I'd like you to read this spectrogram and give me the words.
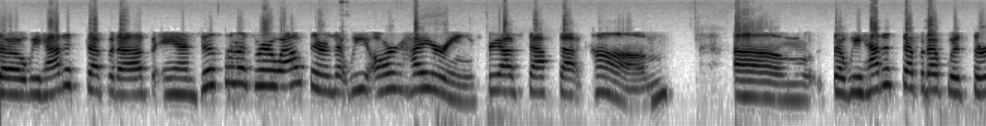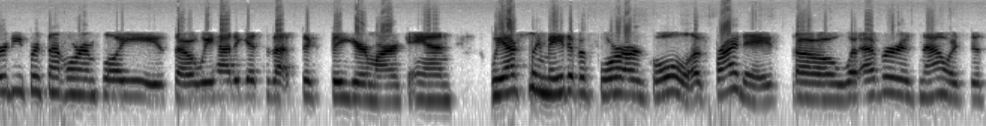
So we had to step it up and just want to throw out there that we are hiring triagestaff.com. Um, so we had to step it up with 30% more employees. So we had to get to that six figure mark and we actually made it before our goal of Friday. So whatever is now is just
